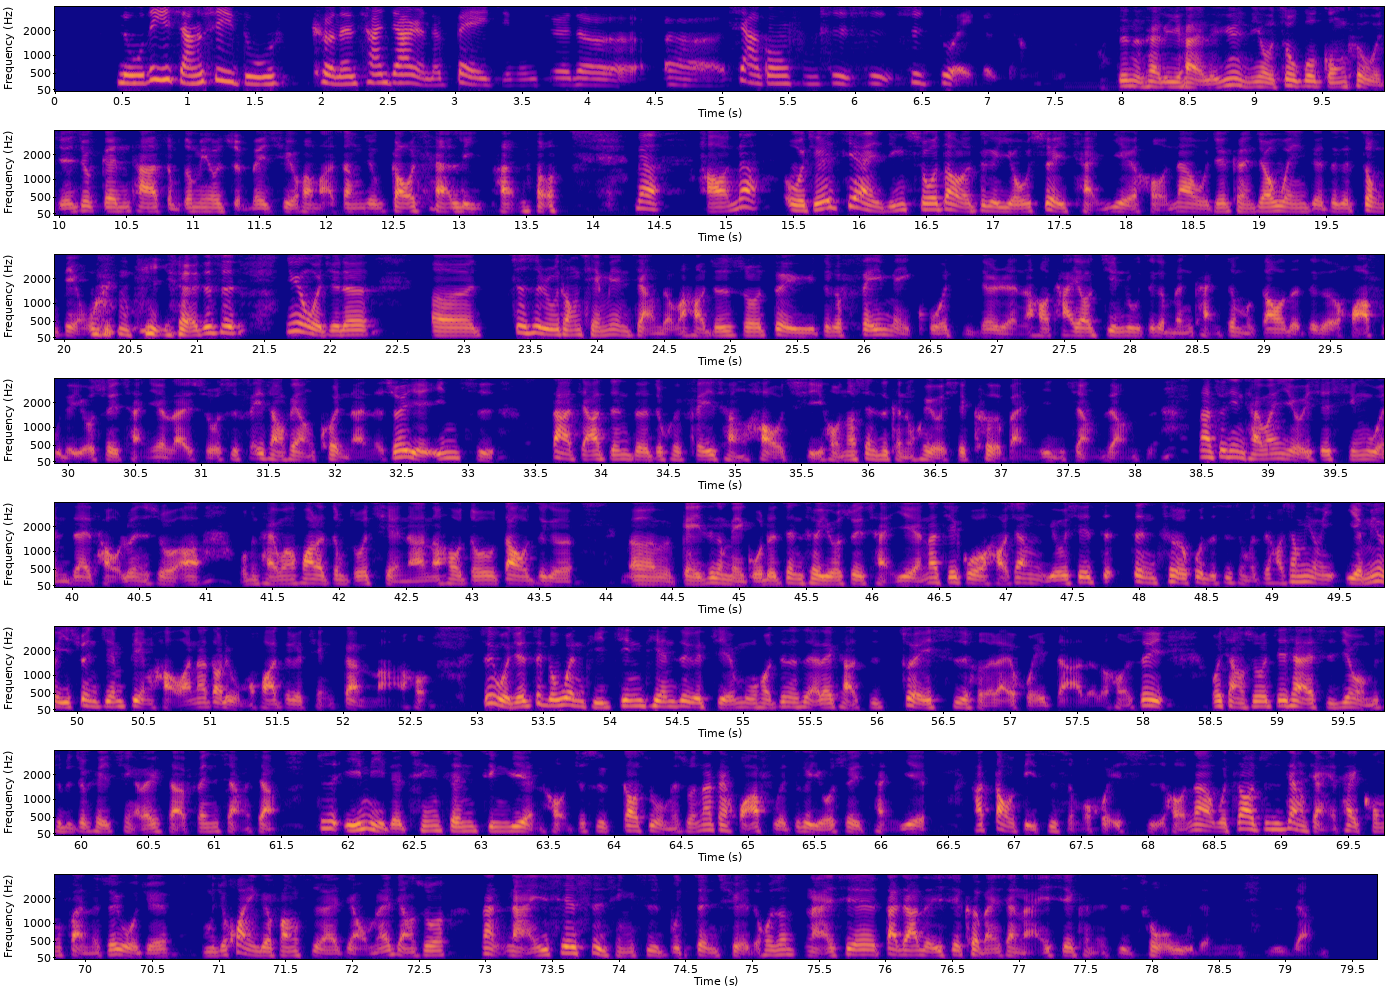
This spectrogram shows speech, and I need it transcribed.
努力详细读可能参加人的背景。我觉得，呃，下功夫是是是对的，这样子。真的太厉害了，因为你有做过功课，我觉得就跟他什么都没有准备去的话，马上就高下立判哦。那好，那我觉得既然已经说到了这个游说产业哈，那我觉得可能就要问一个这个重点问题了，就是因为我觉得，呃。就是如同前面讲的嘛，哈，就是说对于这个非美国籍的人，然后他要进入这个门槛这么高的这个华府的游说产业来说是非常非常困难的，所以也因此，大家真的就会非常好奇吼，那甚至可能会有一些刻板印象这样子。那最近台湾也有一些新闻在讨论说啊，我们台湾花了这么多钱啊，然后都到这个呃给这个美国的政策游说产业，那结果好像有一些政政策或者是什么这好像没有也没有一瞬间变好啊，那到底我们花这个钱干嘛吼？所以我觉得这个问题今天这个节目吼真的是 Alexa 是最适合来回答的了吼。所以我想说接下来时间我们是不是就可以请 Alexa 分享一下，就是以你的亲身经验。好，就是告诉我们说，那在华府的这个游说产业，它到底是什么回事？哈，那我知道就是这样讲也太空泛了，所以我觉得我们就换一个方式来讲，我们来讲说，那哪一些事情是不正确的，或者说哪一些大家的一些刻板印象，哪一些可能是错误的迷思？这样。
